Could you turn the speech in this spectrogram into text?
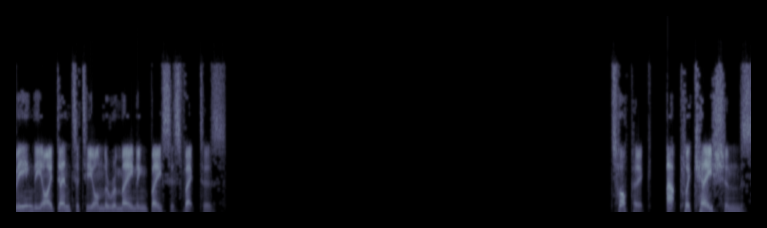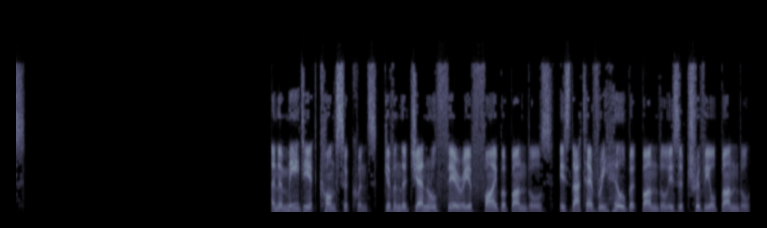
being the identity on the remaining basis vectors. Applications An immediate consequence, given the general theory of fiber bundles, is that every Hilbert bundle is a trivial bundle.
